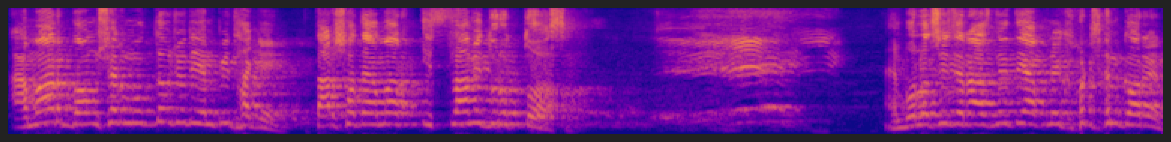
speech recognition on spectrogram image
আমার বংশের মধ্যেও যদি এমপি থাকে, তার সাথে আমার ইসলামী দূরত্ব আছে। আমি বলেছি যে রাজনীতি আপনি করছেন, করেন।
